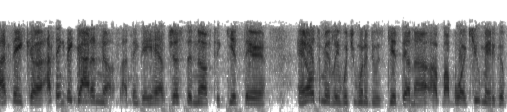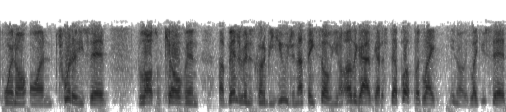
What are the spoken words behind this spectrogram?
I think uh, I think they got enough. I think they have just enough to get there. And ultimately, what you want to do is get there. Now, uh, my boy Q made a good point on, on Twitter. He said the loss of Kelvin uh, Benjamin is going to be huge, and I think so. You know, other guys got to step up, but like you know, like you said,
